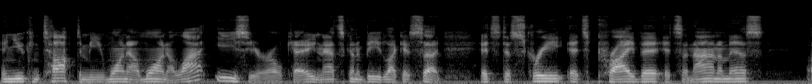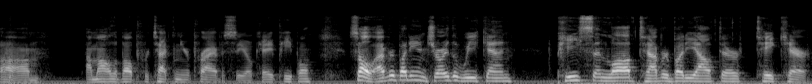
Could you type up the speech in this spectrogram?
and you can talk to me one on one a lot easier, okay? And that's going to be, like I said, it's discreet, it's private, it's anonymous. Um, I'm all about protecting your privacy, okay, people? So, everybody enjoy the weekend. Peace and love to everybody out there. Take care.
